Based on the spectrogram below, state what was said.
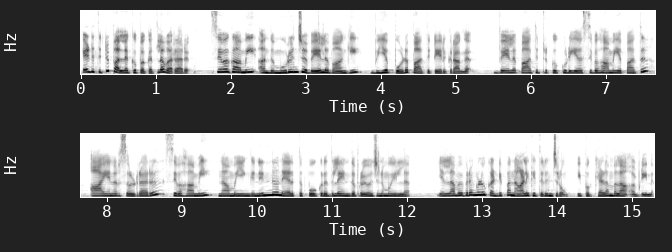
எடுத்துட்டு பல்லக்கு பக்கத்தில் வர்றாரு. சிவகாமி அந்த முறிஞ்ச வேலை வாங்கி வியப்போட பார்த்துட்டே இருக்கிறாங்க. வேலை பார்த்துட்டு இருக்கக்கூடிய சிவகாமியை பார்த்து ஆயனர் சொல்கிறாரு சிவகாமி நாம் இங்கே நின்று நேரத்தை போக்குறதுல எந்த பிரயோஜனமும் இல்லை. எல்லா விவரங்களும் கண்டிப்பாக நாளைக்கு தெரிஞ்சிடும் இப்போ கிளம்பலாம் அப்படின்னு.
